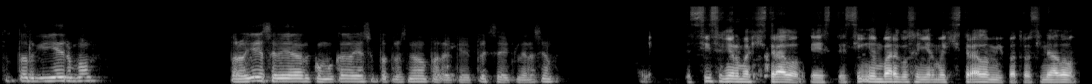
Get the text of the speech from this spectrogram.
Doctor Guillermo, pero ya se había convocado ya su patrocinado para que preste declaración. Sí, señor magistrado. Este, sin embargo, señor magistrado, mi patrocinado,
